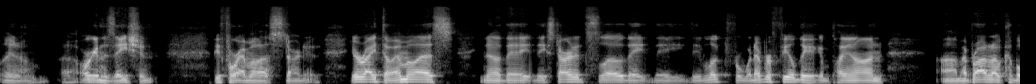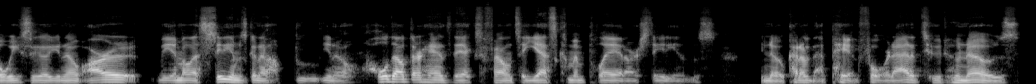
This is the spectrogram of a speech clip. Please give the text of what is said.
you know, uh, organization before MLS started. You're right, though. MLS, you know, they they started slow. They they they looked for whatever field they can play on. Um, I brought it up a couple weeks ago. You know, are the MLS stadiums going to, you know, hold out their hands to the XFL and say, yes, come and play at our stadiums? You know, kind of that pay it forward attitude. Who knows?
